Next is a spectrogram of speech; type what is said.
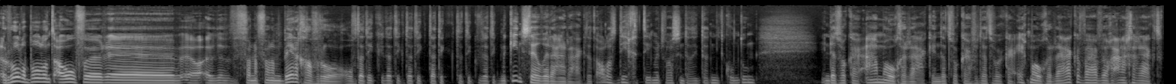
rollenbollend over eh, eh, van, van een berg afrol. Of dat ik, dat, ik, dat, ik, dat, ik, dat, ik, dat ik mijn kind stil weer aanraak. Dat alles dichtgetimmerd was en dat ik dat niet kon doen. En dat we elkaar aan mogen raken. En dat we elkaar, dat we elkaar echt mogen raken waar we aangeraakt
